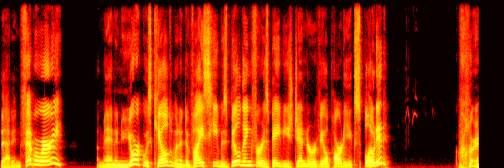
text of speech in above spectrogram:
that in February, a man in New York was killed when a device he was building for his baby's gender reveal party exploded.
